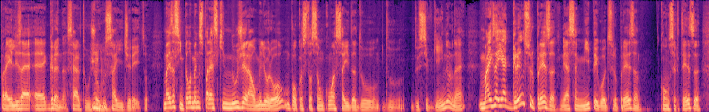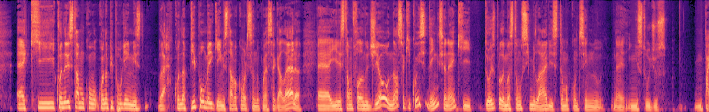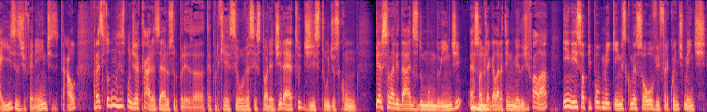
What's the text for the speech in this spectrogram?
para eles é, é grana, certo? O jogo sair direito. Mas assim, pelo menos parece que no geral melhorou um pouco a situação com a saída do, do, do Steve Gaynor, né? Mas aí a grande surpresa, e essa me pegou de surpresa, com certeza, é que quando eles estavam. Quando a People Games. blá, Quando a People Make Games estava conversando com essa galera, é, e eles estavam falando de, oh, nossa, que coincidência, né? Que dois problemas tão similares estão acontecendo né, em estúdios em países diferentes e tal. Parece que todo mundo respondia, cara, zero surpresa. Até porque você ouve essa história direto de estúdios com personalidades do mundo indie. É só que a galera tem medo de falar. E nisso a People Make Games começou a ouvir frequentemente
